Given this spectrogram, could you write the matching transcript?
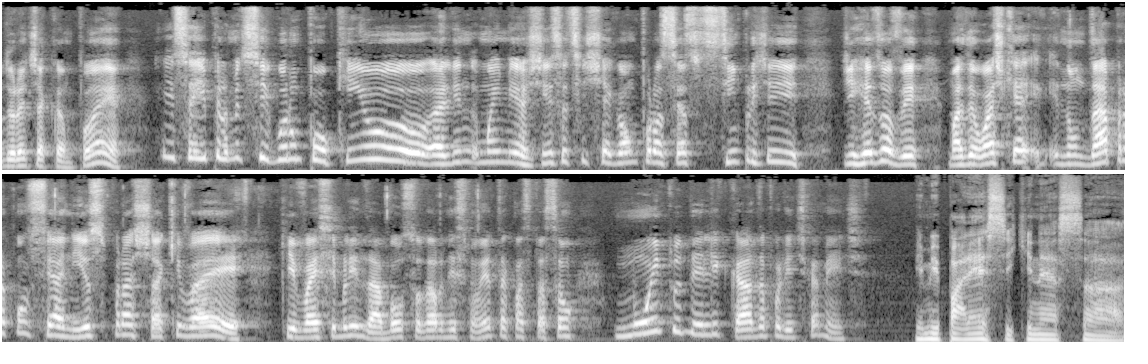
durante a campanha, isso aí pelo menos segura um pouquinho ali uma emergência se chegar a um processo simples de, de resolver. Mas eu acho que é, não dá para confiar nisso para achar que vai, que vai se blindar. Bolsonaro nesse momento está com uma situação muito delicada politicamente. E me parece que nessa.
